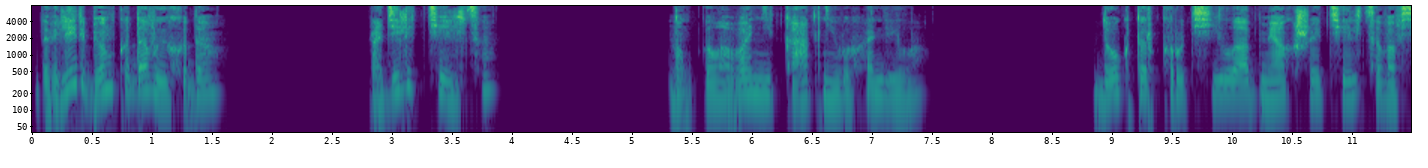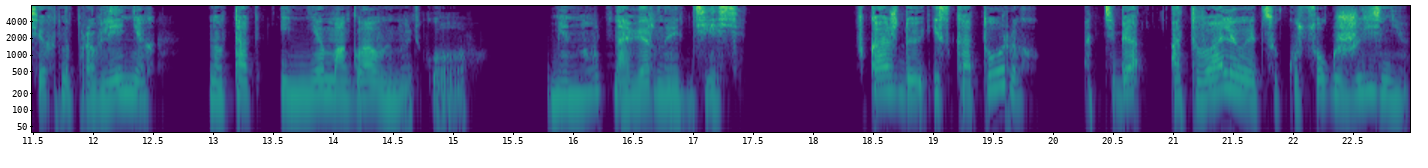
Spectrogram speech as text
Довели ребенка до выхода. Родили тельце, но голова никак не выходила. Доктор крутила обмякшее тельце во всех направлениях, но так и не могла вынуть голову. Минут, наверное, десять, в каждую из которых от тебя отваливается кусок жизни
